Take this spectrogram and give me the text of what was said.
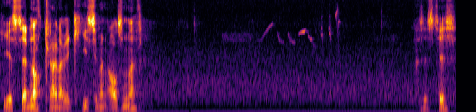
Hier ist der noch kleinere Kies, den man außen macht. Was ist das?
